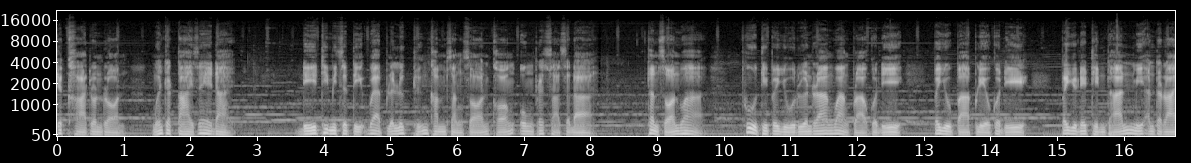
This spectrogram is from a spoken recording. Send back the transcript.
จะขาดร้อนๆ เหมือนจะตายซะให้ได้ ดีที่มีสติแวบระลึกถึงคำสั่งสอนขององค์พระศาสดา ท่านสอนว่า ผู้ที่ไปอยู่เรือนร้างว่างเปล่าก็ดี ไปอยู่ป่าเปลี่ยวก็ดี ไปอยู่ในถิ่นฐานมีอันตราย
